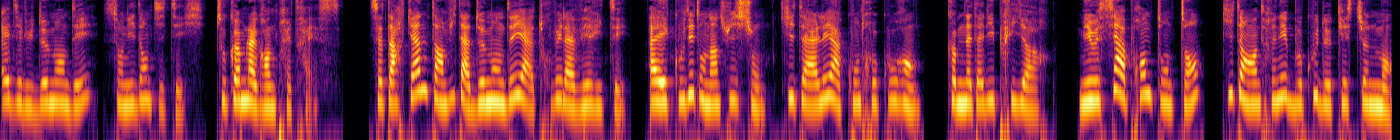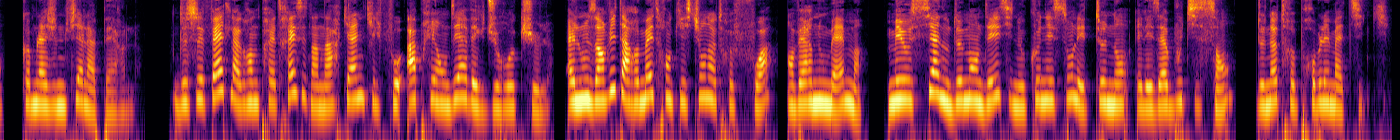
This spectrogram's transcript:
est de lui demander son identité, tout comme la grande prêtresse. Cet arcane t'invite à demander et à trouver la vérité, à écouter ton intuition, quitte à aller à contre-courant, comme Nathalie Prior, mais aussi à prendre ton temps, quitte à entraîner beaucoup de questionnements, comme la jeune fille à la perle. De ce fait, la grande prêtresse est un arcane qu'il faut appréhender avec du recul. Elle nous invite à remettre en question notre foi envers nous-mêmes, mais aussi à nous demander si nous connaissons les tenants et les aboutissants de notre problématique.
